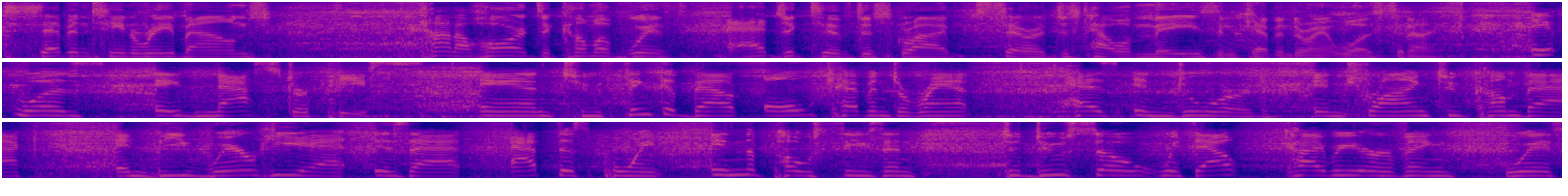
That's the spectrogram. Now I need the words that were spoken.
17 rebounds. Kind of hard to come up with adjectives describe, Sarah, just how amazing Kevin Durant was tonight. It was a masterpiece. And to think about all Kevin Durant has endured in trying to come back and be where he at, is at at this point in the postseason, to do so without Kyrie Irving, with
